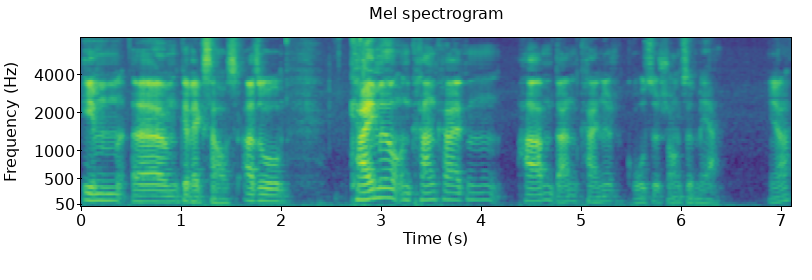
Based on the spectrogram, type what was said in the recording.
im äh, Gewächshaus. Also Keime und Krankheiten haben dann keine große Chance mehr. Ja?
